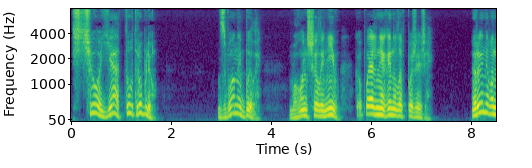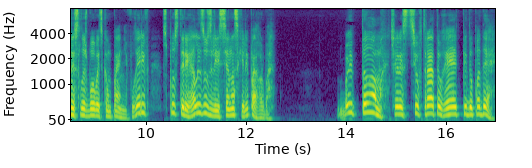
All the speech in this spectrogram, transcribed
Що я тут роблю? Дзвони били, вогонь шаленів, копальня гинула в пожежі. Рейневан і службовець компанії фугерів спостерігали з узлісся на схилі пагорба. Битом через цю втрату геть підупаде,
